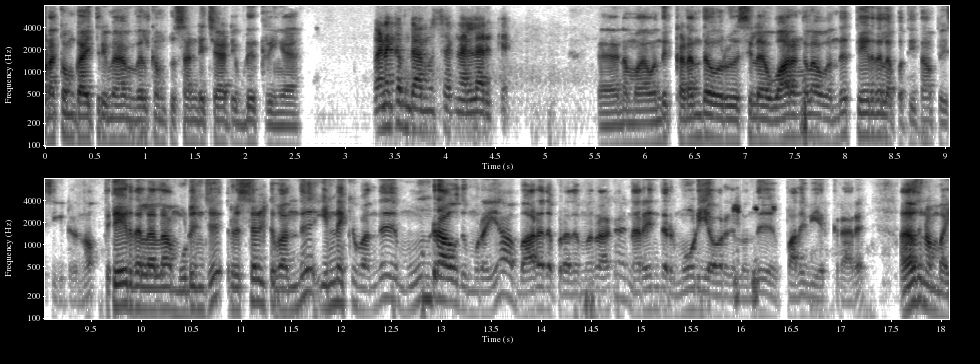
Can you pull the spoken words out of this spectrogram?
வணக்கம் Gayathri ma'am welcome to Sunday chat எப்படி இருக்கிறீங்க? வணக்கம் தாமு சார் நல்லா இருக்கேன். நம்ம வந்து கடந்த ஒரு சில வாரங்களா வந்து தேர்தலை பத்தி தான் பேசிக்கிட்டு இருந்தோம். தேர்தல் எல்லாம் முடிஞ்சு ரிசல்ட் வந்து இன்னைக்கு வந்து மூன்றாவது முறையா பாரத பிரதமராக நரேந்திர மோடி அவர்கள் வந்து பதவி ஏற்கிறாரு அதாவது நம்ம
